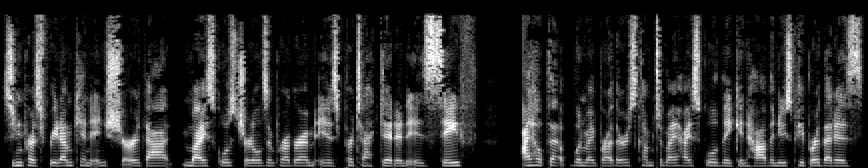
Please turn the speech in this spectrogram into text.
student press freedom can ensure that my school's journalism program is protected and is safe. I hope that when my brothers come to my high school, they can have a newspaper that is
